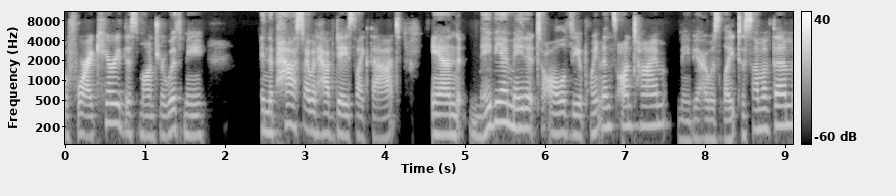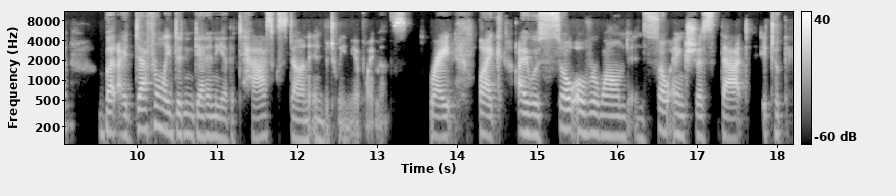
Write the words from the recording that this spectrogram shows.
before I carried this mantra with me, in the past, I would have days like that. And maybe I made it to all of the appointments on time. Maybe I was late to some of them, but I definitely didn't get any of the tasks done in between the appointments right? Like I was so overwhelmed and so anxious that it took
